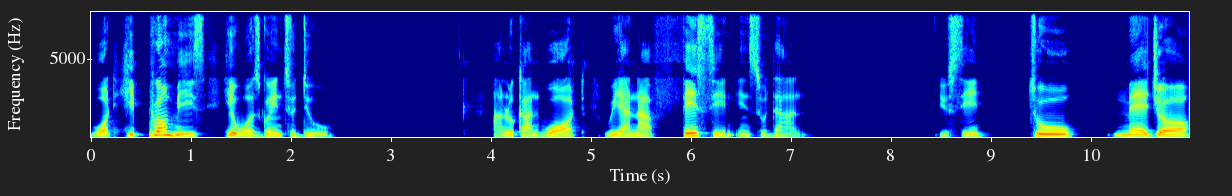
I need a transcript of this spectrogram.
what he promised he was going to do. And look at what we are now facing in Sudan. You see, two major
